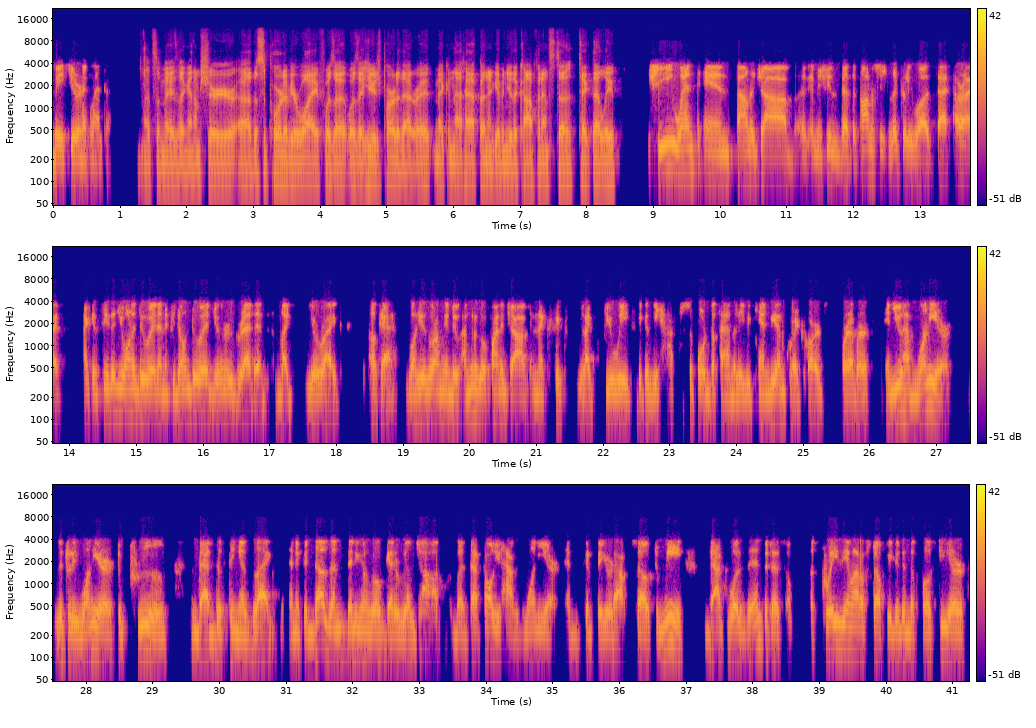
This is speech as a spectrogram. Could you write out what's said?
based here in Atlanta. That's amazing, and I'm sure uh, the support of your wife was a was a huge part of that, right? Making that happen and giving you the confidence to take that leap. She went and found a job. I mean, she that the conversation literally was that, all right, I can see that you want to do it, and if you don't do it, you're going to regret it. I'm like, you're right okay, well, here's what I'm going to do. I'm going to go find a job in the next six, like few weeks because we have to support the family. We can't be on credit cards forever. And you have one year, literally one year to prove that this thing has legs. And if it doesn't, then you're going to go get a real job. But that's all you have is one year and you can figure it out. So to me, that was the impetus of a crazy amount of stuff we did in the first year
